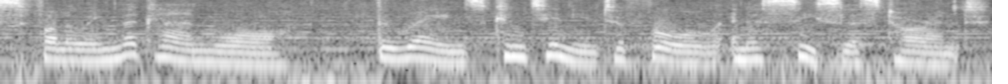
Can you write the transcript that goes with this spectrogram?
Weeks following the clan war, the rains continue to fall in a ceaseless torrent.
